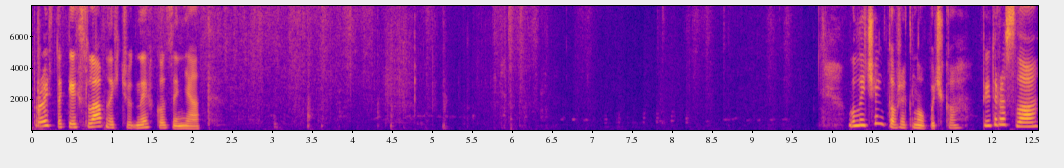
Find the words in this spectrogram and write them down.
про ось таких славних чудних козенят. Величенька вже кнопочка підросла.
